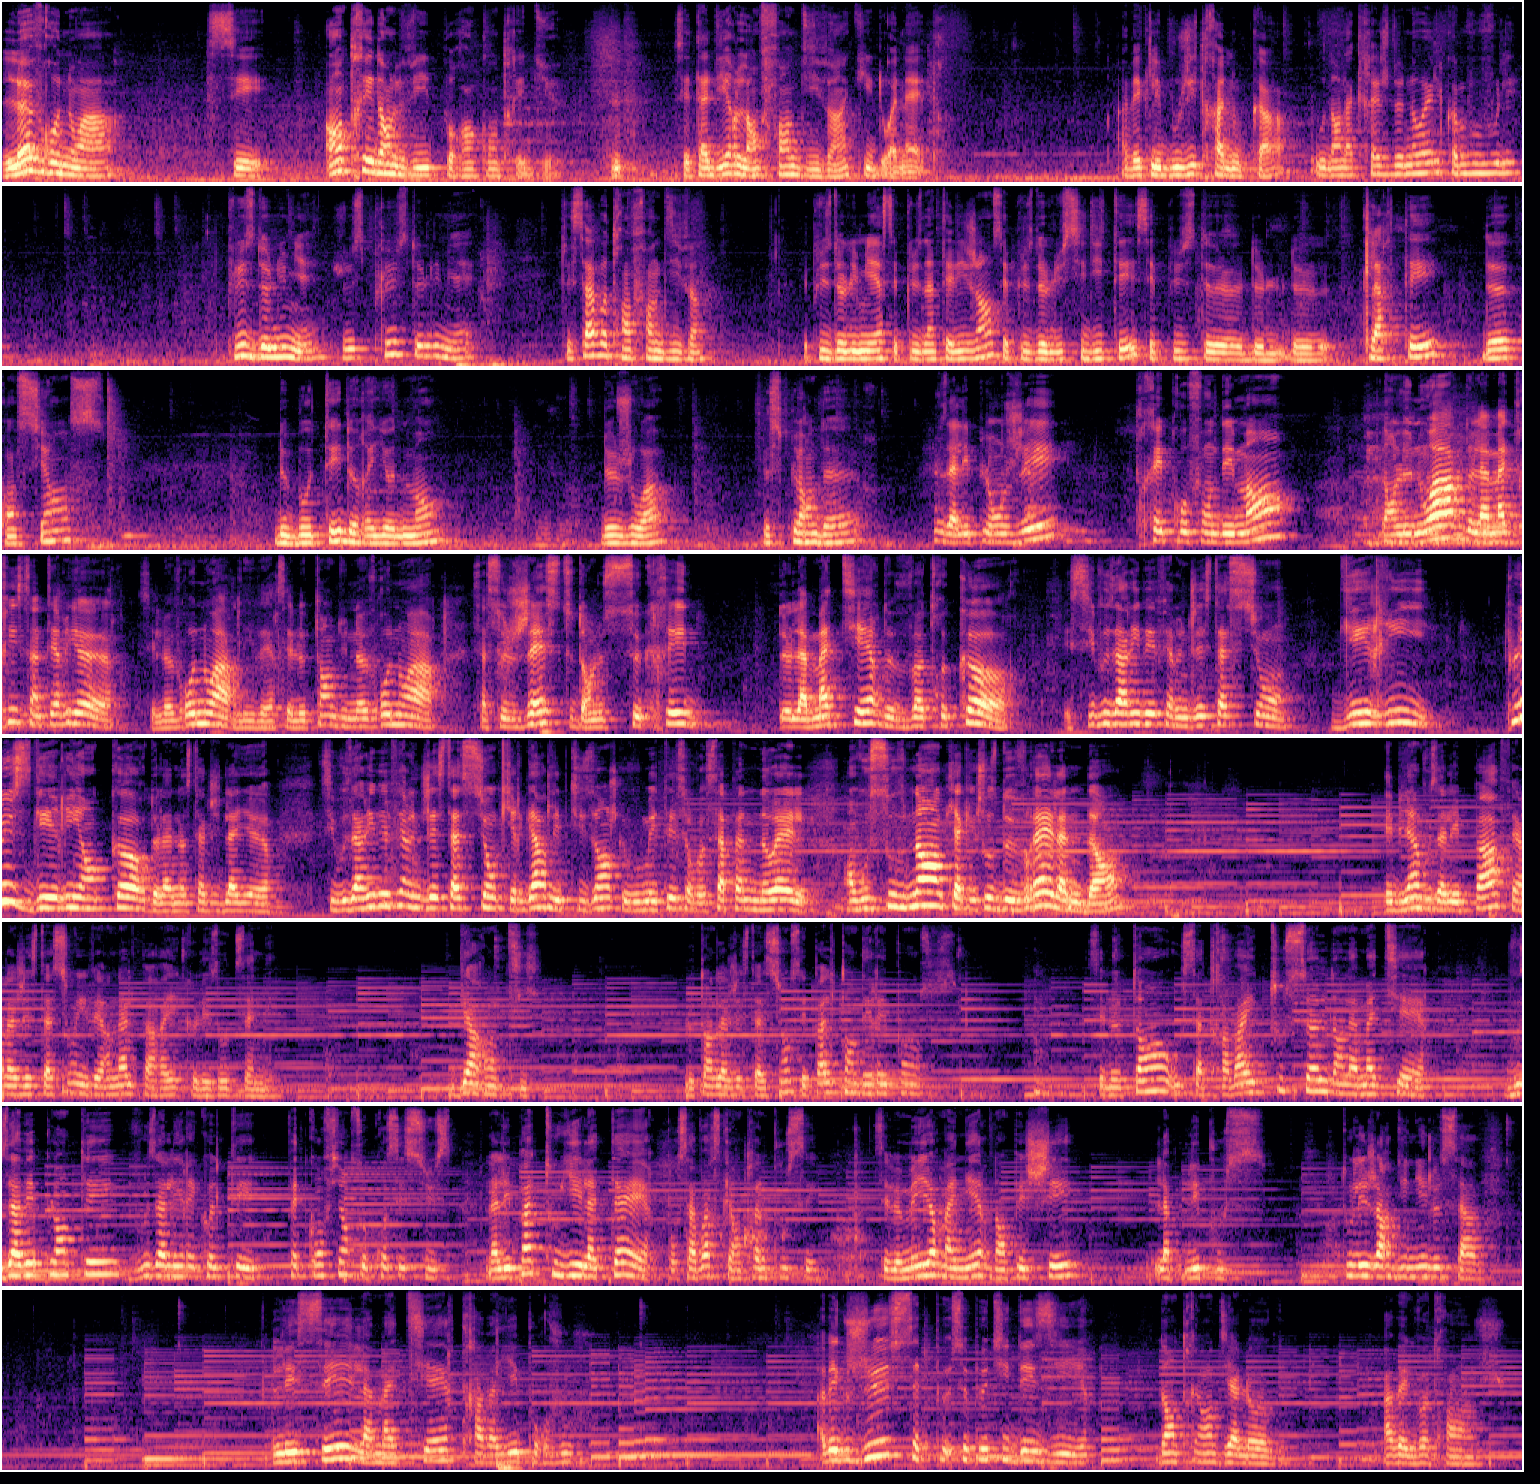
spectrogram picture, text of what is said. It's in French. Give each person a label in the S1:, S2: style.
S1: L'œuvre au noir, c'est entrer dans le vide pour rencontrer Dieu, c'est-à-dire l'enfant divin qui doit naître, avec les bougies Tranouka ou dans la crèche de Noël, comme vous voulez. Plus de lumière, juste plus de lumière. C'est ça votre enfant divin. Et plus de lumière, c'est plus d'intelligence, c'est plus de lucidité, c'est plus de, de, clarté, de conscience, de beauté, de rayonnement, de joie, de splendeur. Vous allez plonger très profondément dans le noir de la matrice intérieure. C'est l'œuvre au noir l'hiver, c'est le temps d'une œuvre au noir. Ça se geste dans le secret de la matière de votre corps. Et si vous arrivez à faire une gestation guérie, plus guérie encore de la nostalgie de l'ailleurs, si vous arrivez à faire une gestation qui regarde les petits anges que vous mettez sur vos sapins de Noël en vous souvenant qu'il y a quelque chose de vrai là-dedans, eh bien, vous n'allez pas faire la gestation hivernale pareil que les autres années. Garantie. Le temps de la gestation, c'est pas le temps des réponses. C'est le temps où ça travaille tout seul dans la matière. Vous avez planté, vous allez récolter. Faites confiance au processus. N'allez pas touiller la terre pour savoir ce qui est en train de pousser. C'est la meilleure manière d'empêcher les pousses. Tous les jardiniers le savent. Laissez la matière travailler pour vous. Avec juste ce petit désir d'entrer en dialogue avec votre ange.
